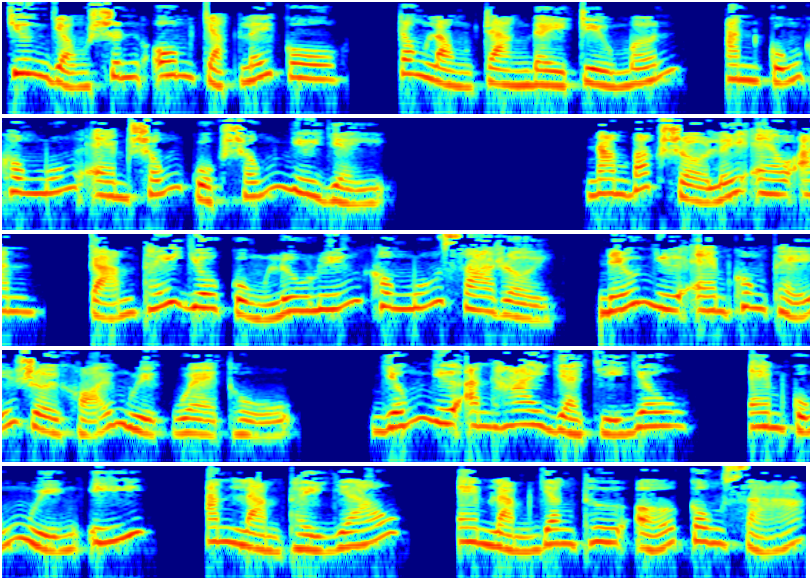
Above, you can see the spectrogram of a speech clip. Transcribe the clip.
Chương g sinh ôm chặt lấy cô, trong lòng tràn đầy triều mến, anh cũng không muốn em sống cuộc sống như vậy. Nam bắc sờ lấy eo anh, cảm thấy vô cùng lưu luyến không muốn xa rời, nếu như em không thể rời khỏi nguyệt què thụ, giống như anh hai và chị dâu, em cũng nguyện ý anh làm thầy giáo, em làm văn thư ở công xã,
